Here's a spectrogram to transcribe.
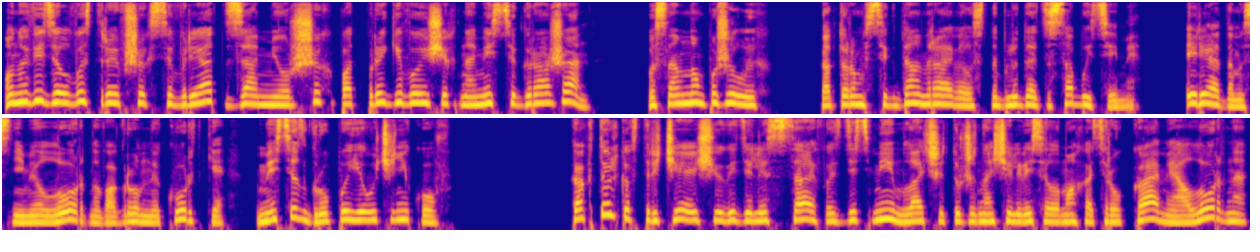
Он увидел выстроившихся в ряд замерзших, подпрыгивающих на месте горожан, в основном пожилых, которым всегда нравилось наблюдать за событиями. И рядом с ними Лорна в огромной куртке вместе с группой ее учеников. Как только встречающие увидели Сайфа с детьми, младшие тут же начали весело махать руками, а Лорна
